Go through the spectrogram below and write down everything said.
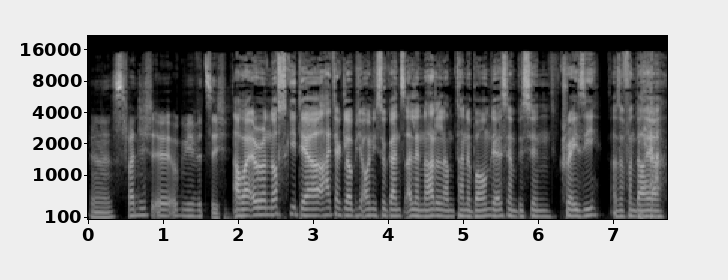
Ja, das fand ich äh, irgendwie witzig. Aber Aronofsky, der hat ja, glaube ich, auch nicht so ganz alle Nadeln am Tannebaum. Der ist ja ein bisschen crazy. Also von daher. Ja.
